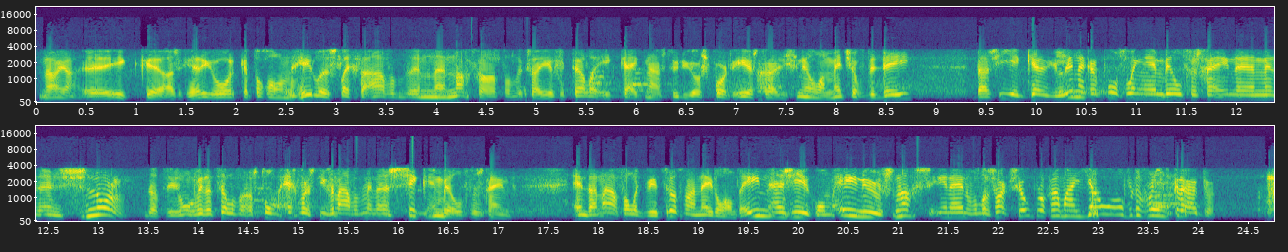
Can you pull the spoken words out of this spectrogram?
Nou ja, uh, ik, als ik herrie hoor, ik heb toch al een hele slechte avond en nacht gehad. Want ik zal je vertellen, ik kijk naar Studio Sport eerst traditioneel naar Match of the Day... Daar zie je Kerry Lineker plotseling in beeld verschijnen met een snor. Dat is ongeveer hetzelfde als Tom Egbers die vanavond met een sik in beeld verschijnt. En daarna val ik weer terug naar Nederland 1 en zie ik om 1 uur s'nachts in een van de zwak showprogramma jou over de grond kruipen.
